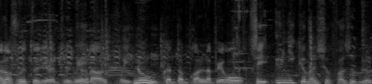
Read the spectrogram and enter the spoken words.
alors je veux te dire un truc Fernand. Nous, quand on prend l'apéro, c'est uniquement sur France Bleu.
